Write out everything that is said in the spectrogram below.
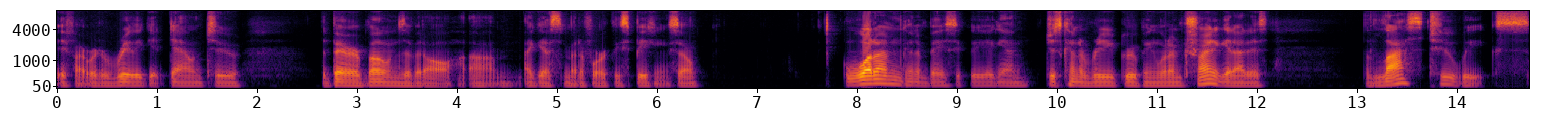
if I were to really get down to the bare bones of it all, um, I guess metaphorically speaking. So what I'm going to basically, again, just kind of regrouping, what I'm trying to get at is the last two weeks,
